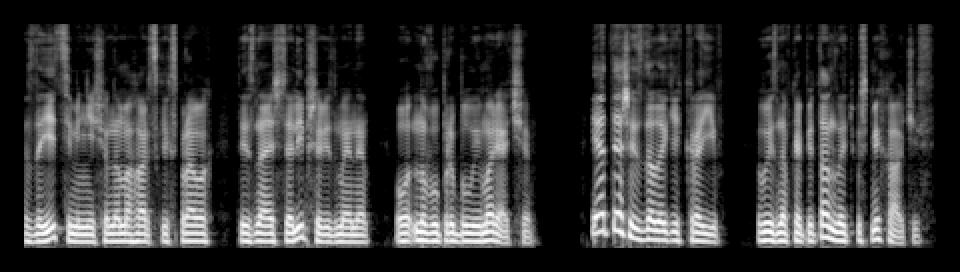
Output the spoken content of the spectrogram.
Здається мені, що на магартських справах ти знаєшся ліпше від мене, о новоприбулий моряче. Я теж із далеких країв, визнав капітан, ледь усміхаючись.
